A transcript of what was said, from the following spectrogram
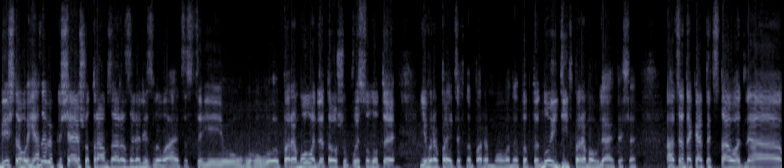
Більш того, я не виключаю, що Трамп зараз взагалі зливається з цієї перемови для того, щоб висунути європейців на перемовини. Тобто, ну ідіть, перемовляйтеся. А це така підстава для,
